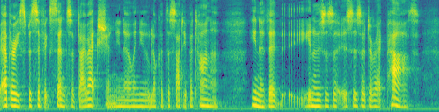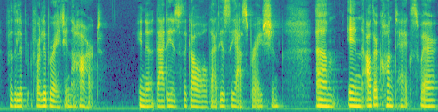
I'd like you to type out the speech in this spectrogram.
a very specific sense of direction. You know, when you look at the Satipatthana, you know that you know this is a this is a direct path for the for liberating the heart. You know, that is the goal. That is the aspiration. Um, in other contexts where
